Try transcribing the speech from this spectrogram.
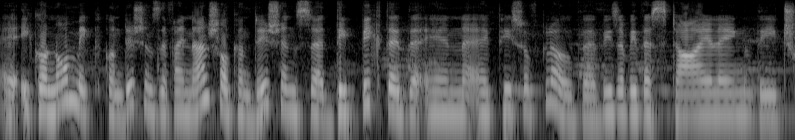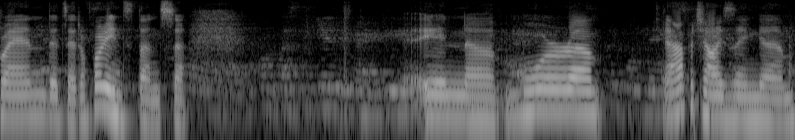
uh, economic conditions, the financial conditions uh, depicted in a piece of cloth uh, vis-à-vis -vis the styling, the trend, etc.? For instance, in more um, appetizing um,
